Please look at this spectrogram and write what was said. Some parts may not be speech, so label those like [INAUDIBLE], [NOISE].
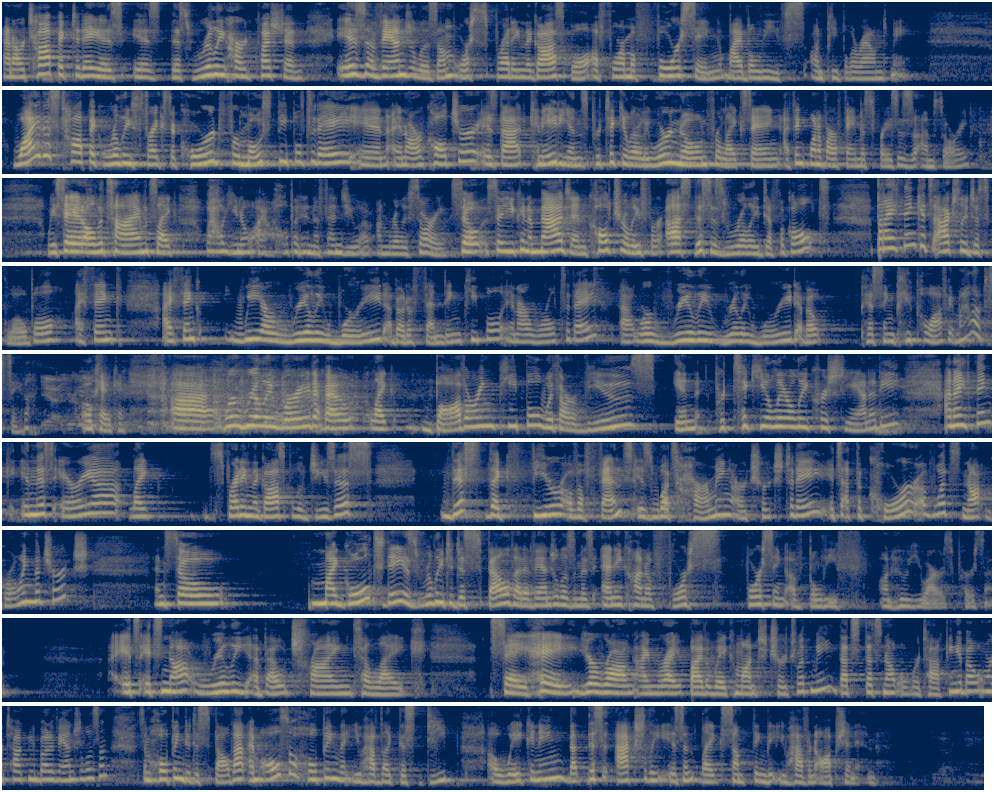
And our topic today is, is this really hard question Is evangelism or spreading the gospel a form of forcing my beliefs on people around me? Why this topic really strikes a chord for most people today in, in our culture is that Canadians, particularly, we're known for like saying, I think one of our famous phrases I'm sorry. We say it all the time. It's like, wow, you know, I hope I didn't offend you. I'm really sorry. So, so you can imagine culturally for us, this is really difficult. But I think it's actually just global. I think, I think we are really worried about offending people in our world today. Uh, we're really, really worried about pissing people off. Am I allowed to say that? Yeah, okay, okay. Uh, we're really worried about like bothering people with our views in particularly Christianity. And I think in this area, like spreading the gospel of Jesus, this like fear of offense is what's harming our church today. It's at the core of what's not growing the church. And so my goal today is really to dispel that evangelism is any kind of force forcing of belief on who you are as a person. It's, it's not really about trying to like say, hey, you're wrong, I'm right, by the way, come on to church with me. That's, that's not what we're talking about when we're talking about evangelism. So I'm hoping to dispel that. I'm also hoping that you have like this deep awakening that this actually isn't like something that you have an option in.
